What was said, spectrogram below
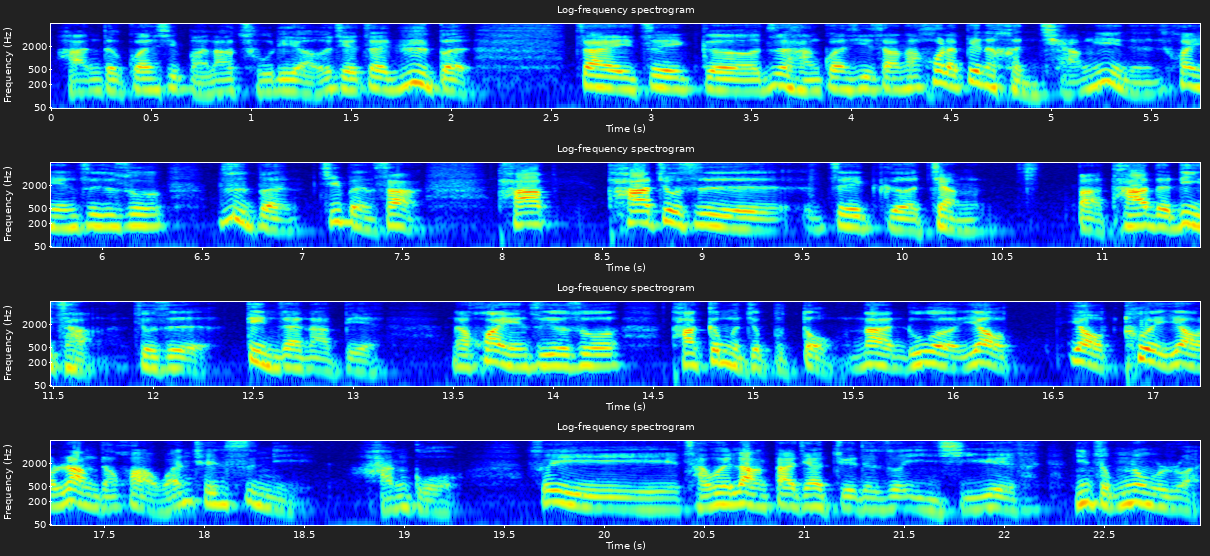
韩的关系把它处理好，而且在日本，在这个日韩关系上，他后来变得很强硬的。换言之，就是说日本基本上他他就是这个讲。把他的立场就是定在那边，那换言之就是说他根本就不动。那如果要要退要让的话，完全是你韩国，所以才会让大家觉得说尹锡悦你怎么那么软？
